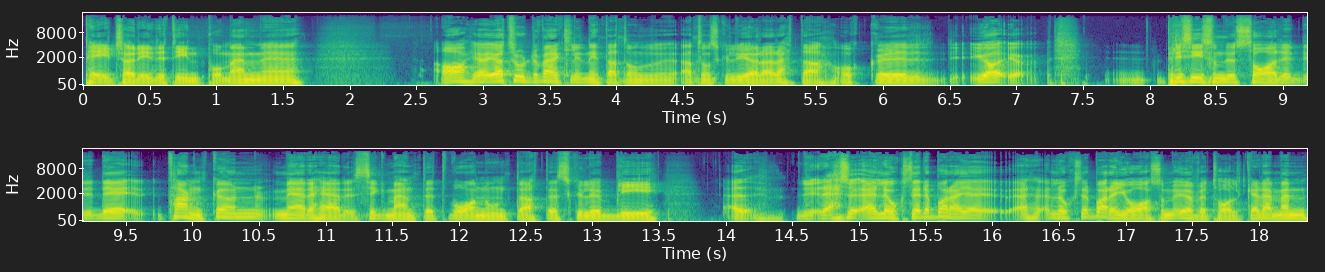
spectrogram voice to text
Page har ridit in på, men... Eh, ja, jag, jag trodde verkligen inte att de, att de skulle göra detta. Och eh, jag, jag precis som du sa, det, det, tanken med det här segmentet var nog inte att det skulle bli eh, alltså, eller, också är det bara, eller också är det bara jag som övertolkar det, men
